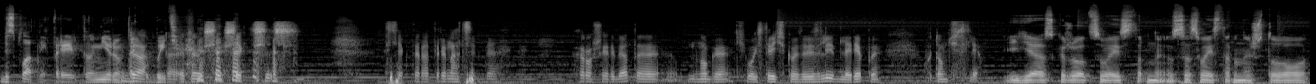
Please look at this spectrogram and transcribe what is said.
Бесплатно их прорекламируем, да, так и быть. Да, это сектора 13, да хорошие ребята, много чего исторического завезли для репы в том числе. Я скажу от своей стороны, со своей стороны, что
